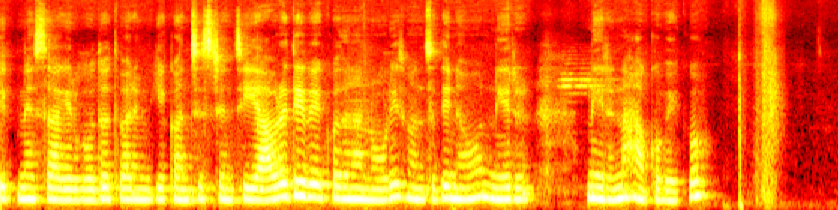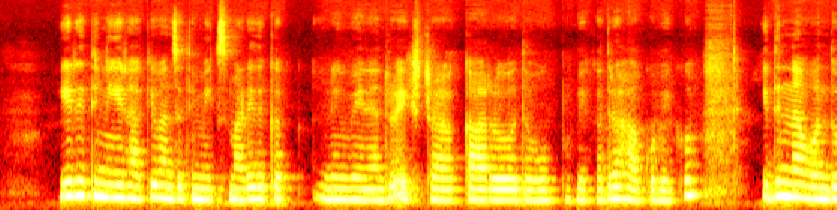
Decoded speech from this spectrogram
ತಿಕ್ನೆಸ್ ಆಗಿರ್ಬೋದು ಅಥವಾ ನಿಮಗೆ ಕನ್ಸಿಸ್ಟೆನ್ಸಿ ಯಾವ ರೀತಿ ಬೇಕು ಅದನ್ನು ನೋಡಿ ಒಂದ್ಸತಿ ನಾವು ನೀರು, ನೀರನ್ನು ಹಾಕೋಬೇಕು. ಈ ರೀತಿ ನೀರು ಹಾಕಿ ಒಂದ್ಸತಿ ಮಿಕ್ಸ್ ಮಾಡಿ ಇದಕ್ಕೆ ನೀವೇನಾದರೂ ಎಕ್ಸ್ಟ್ರಾ ಖಾರ ಅಥವಾ ಉಪ್ಪು ಬೇಕಾದರೆ ಹಾಕೋಬೇಕು. ಇದನ್ನು ಒಂದು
